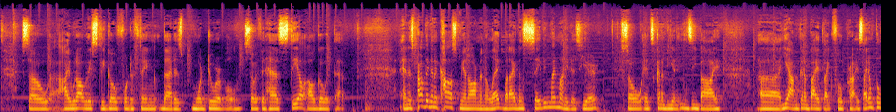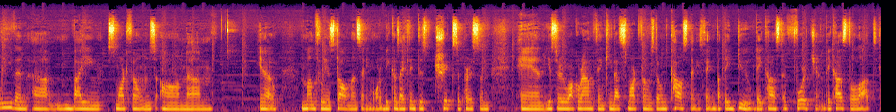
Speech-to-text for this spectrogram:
so uh, I would obviously go for the thing that is more durable. So if it has steel, I'll go with that. And it's probably going to cost me an arm and a leg, but I've been saving my money this year. so it's gonna be an easy buy. Uh, yeah, I'm gonna buy it like full price. I don't believe in um, buying smartphones on, um, you know, monthly installments anymore because I think this tricks a person and you sort of walk around thinking that smartphones don't cost anything, but they do. They cost a fortune, they cost a lot.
